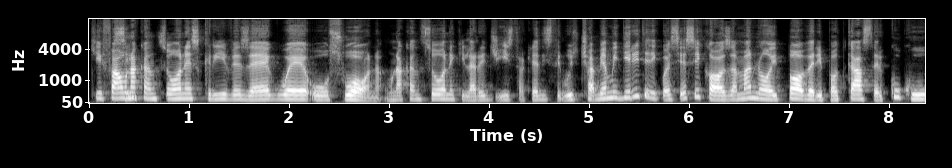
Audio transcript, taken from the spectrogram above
chi fa sì. una canzone, scrive, esegue o suona una canzone, chi la registra, chi la distribuisce, cioè abbiamo i diritti di qualsiasi cosa, ma noi poveri podcaster cucù,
